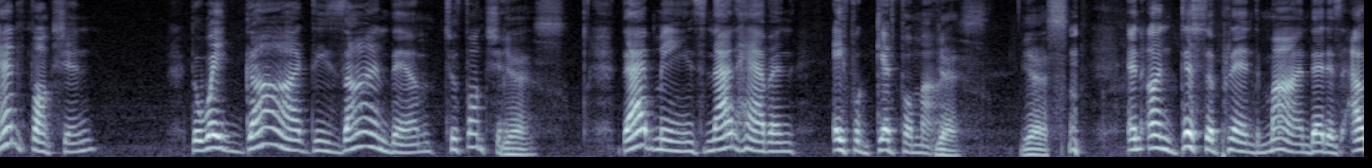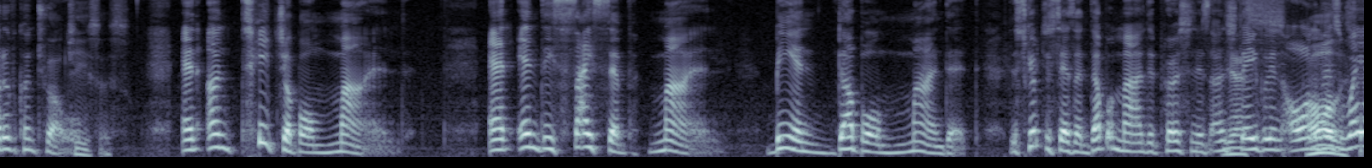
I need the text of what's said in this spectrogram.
and function the way God designed them to function. Yes. That means not having a forgetful mind, Yes. Yes. an undisciplined mind that is out of control, Jesus. an unteachable mind, an indecisive mind, being double minded. The scripture says a double minded person is unstable Yes, in all, all of his his ways.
